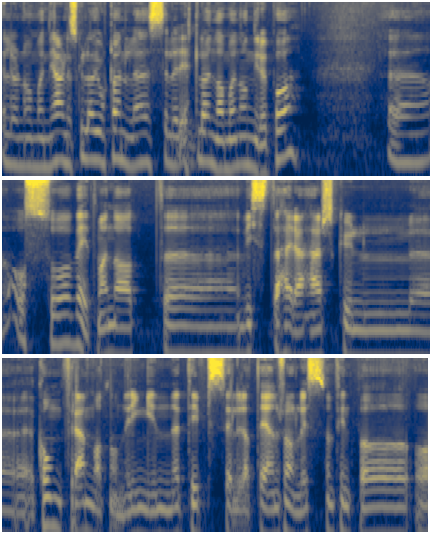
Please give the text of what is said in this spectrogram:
eller noe man gjerne skulle ha gjort annerledes, eller et eller annet man angrer på. Eh, og så vet man da at uh, hvis dette her skulle uh, komme frem, at noen ringer inn et tips, eller at det er en journalist som finner på å,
